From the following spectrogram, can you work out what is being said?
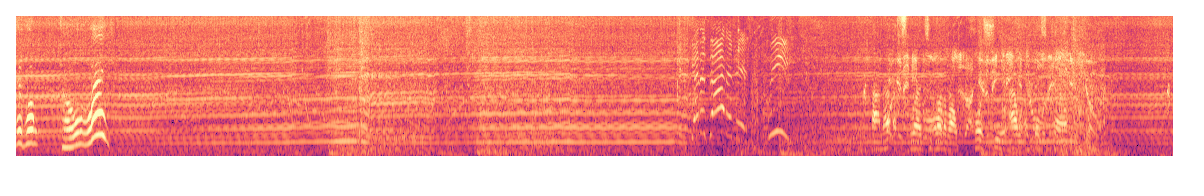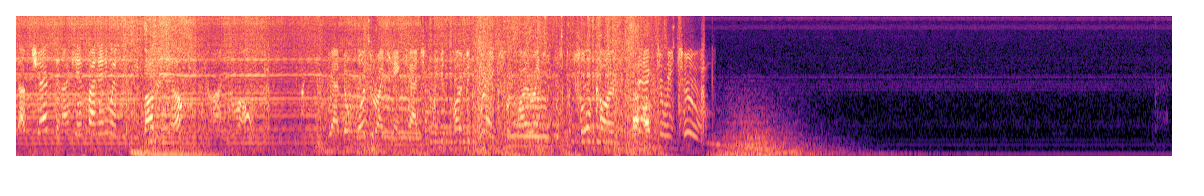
They won't go away. Get us out of this, please. Anna, I swear to God, I'll push you out of this car. I've checked and I can't find anyone who'd be bothered to help you. You're on your own. Yeah, no wonder I can't catch him when department regs require I keep this patrol car factory tuned.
